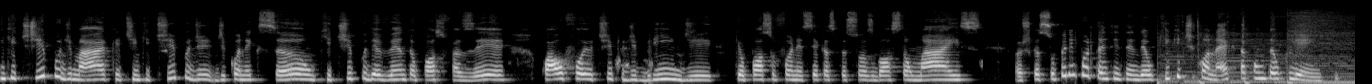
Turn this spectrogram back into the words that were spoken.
em que tipo de marketing, que tipo de, de conexão, que tipo de evento eu posso fazer, qual foi o tipo de brinde que eu posso fornecer que as pessoas gostam mais. Eu acho que é super importante entender o que, que te conecta com o teu cliente.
